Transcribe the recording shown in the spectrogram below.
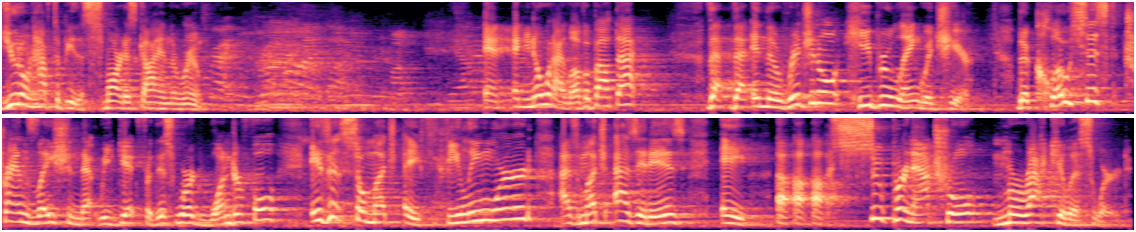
you don't have to be the smartest guy in the room. And, and you know what I love about that? That, that in the original Hebrew language here, the closest translation that we get for this word wonderful isn't so much a feeling word as much as it is a, a, a, a supernatural, miraculous word.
